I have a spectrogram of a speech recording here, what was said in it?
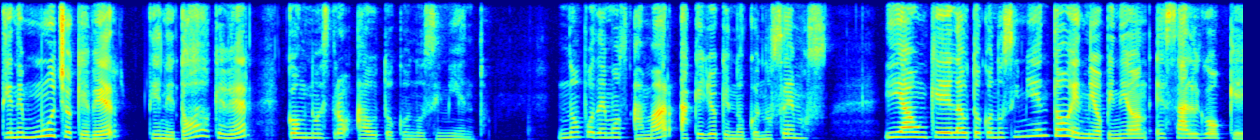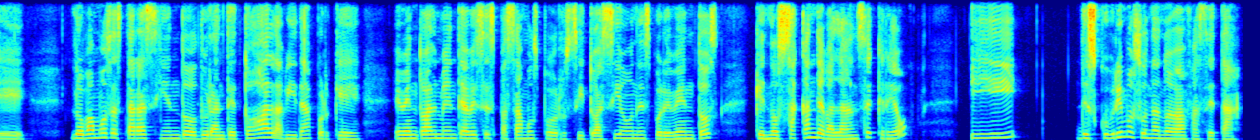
tiene mucho que ver, tiene todo que ver con nuestro autoconocimiento. No podemos amar aquello que no conocemos. Y aunque el autoconocimiento, en mi opinión, es algo que lo vamos a estar haciendo durante toda la vida porque eventualmente a veces pasamos por situaciones, por eventos que nos sacan de balance, creo, y descubrimos una nueva faceta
